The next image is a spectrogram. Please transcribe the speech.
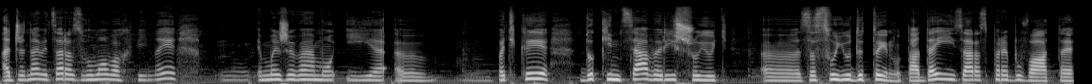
Адже навіть зараз в умовах війни ми живемо і. Батьки до кінця вирішують. Е, за свою дитину, та де їй зараз перебувати.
